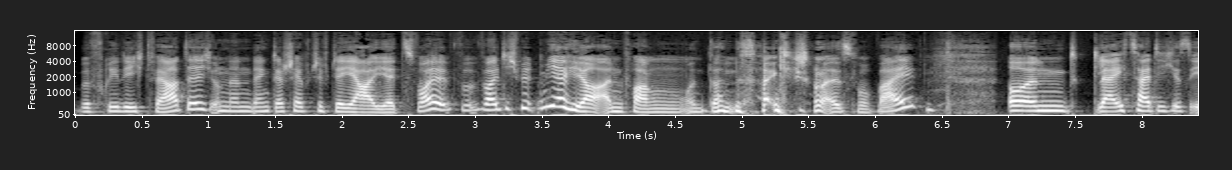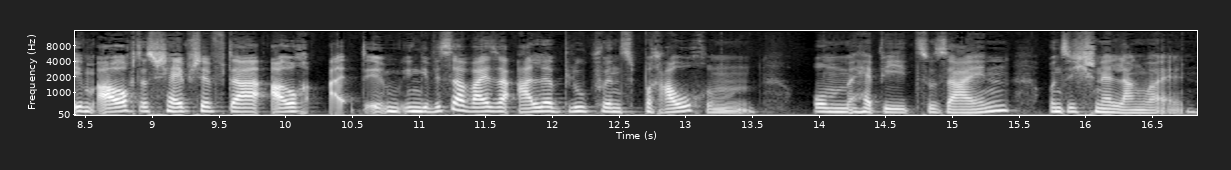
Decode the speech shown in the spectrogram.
befriedigt fertig und dann denkt der Shapeshifter, ja, jetzt wollte wollt ich mit mir hier anfangen und dann ist eigentlich schon alles vorbei. Und gleichzeitig ist eben auch, dass Shapeshifter auch in gewisser Weise alle Blueprints brauchen, um happy zu sein und sich schnell langweilen.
